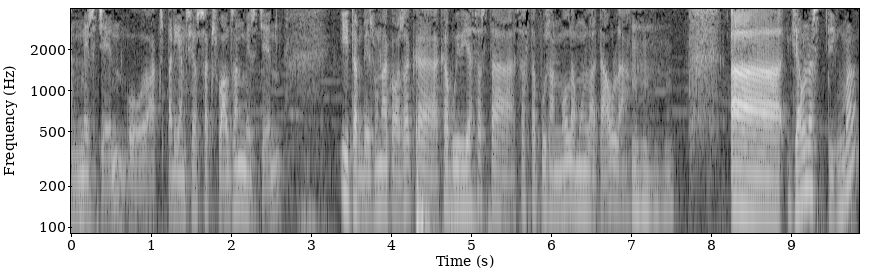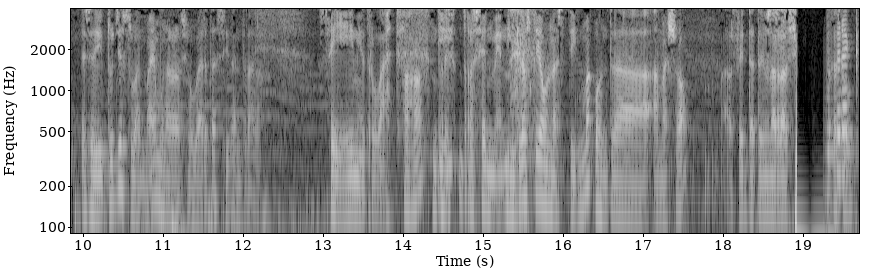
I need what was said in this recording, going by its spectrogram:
en més gent o experiències sexuals en més gent i també és una cosa que, que avui dia s'està posant molt damunt la taula Mm -hmm. uh, hi ha un estigma? És a dir, tu t'hi has trobat mai en una relació oberta, sí, d'entrada? Sí, m'hi he trobat. Uh -huh. Re- recentment. I creus que hi ha un estigma contra amb això? El fet de tenir una relació... Jo crec,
